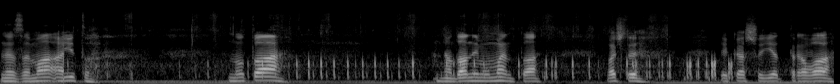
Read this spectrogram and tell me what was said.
Не зима, а літо. Ну та На даний момент, та, бачите, яка ще є трава.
